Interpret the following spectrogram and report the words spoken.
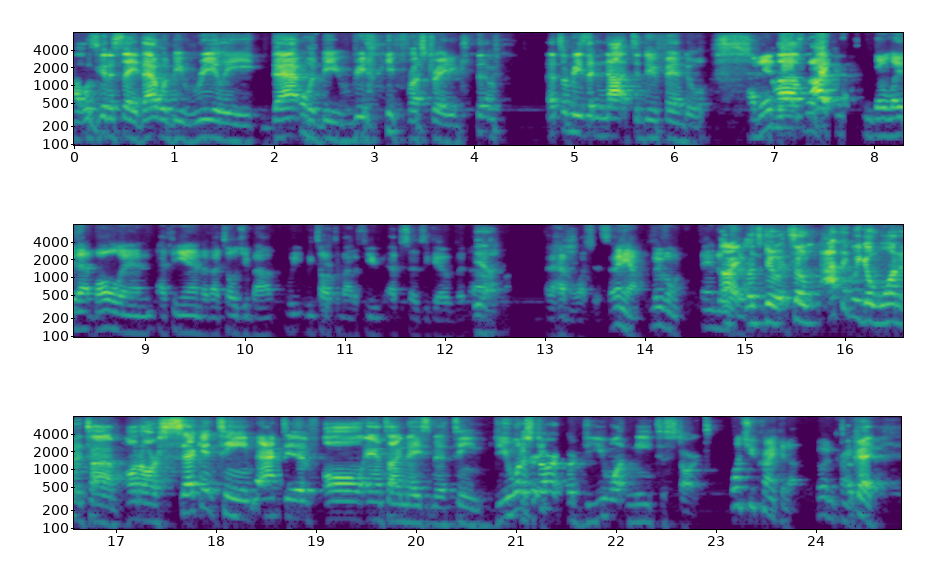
I was gonna say that would be really that would be really frustrating. That's a reason not to do FanDuel. I did um, I, go lay that ball in at the end that I told you about. We, we talked about a few episodes ago, but yeah. Um, I haven't watched it. So anyhow, move on. FanDuel all right, let's do it. So I think we go one at a time on our second team, active all anti Naismith team. Do you want to start or do you want me to start? Why don't you crank it up? Go ahead and crank okay. it. Okay.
